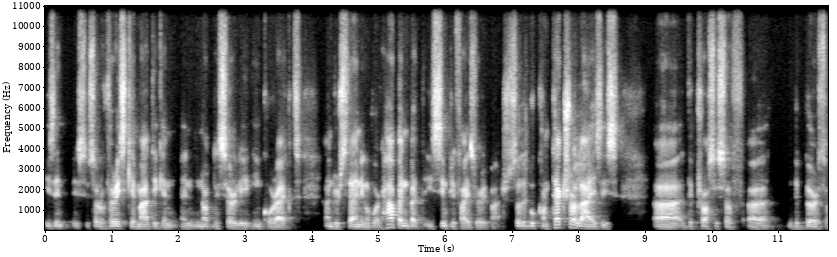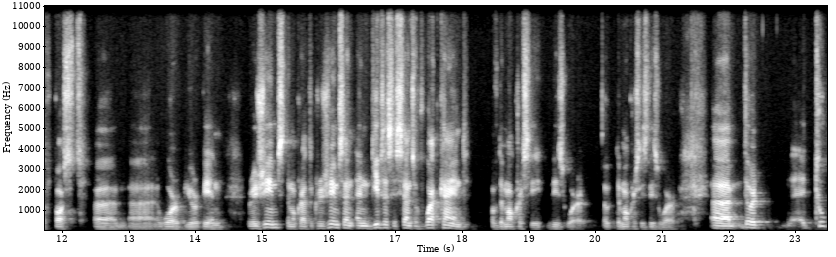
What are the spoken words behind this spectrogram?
is, a, is sort of very schematic and, and not necessarily incorrect understanding of what happened, but it simplifies very much. So the book contextualizes uh, the process of uh, the birth of post-war um, uh, European regimes, democratic regimes, and, and gives us a sense of what kind of democracy these were, democracies these were. Um, there were uh, two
